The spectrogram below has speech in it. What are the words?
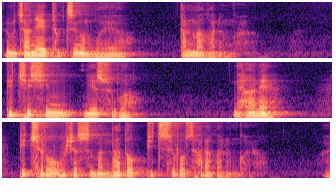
여러분, 자녀의 특징은 뭐예요? 닮아가는 거예요. 빛이신 예수가 내 안에 빛으로 오셨으면 나도 빛으로 살아가는 거예요. 네.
